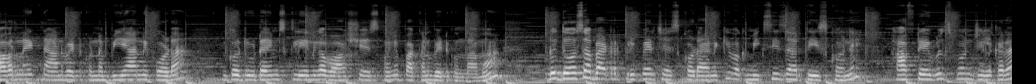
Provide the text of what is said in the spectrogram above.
ఓవర్ నైట్ నానబెట్టుకున్న బియ్యాన్ని కూడా ఇంకో టూ టైమ్స్ క్లీన్గా వాష్ చేసుకొని పక్కన పెట్టుకుందాము. ఇప్పుడు దోశ బ్యాటర్ ప్రిపేర్ చేసుకోవడానికి ఒక మిక్సీ జార్ తీసుకొని హాఫ్ టేబుల్ స్పూన్ జీలకర్ర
